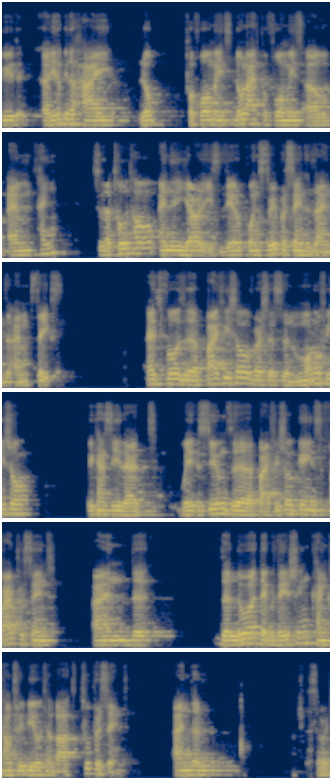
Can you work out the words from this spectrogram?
good, a little bit high low performance, low light performance of M10, so the total energy yield is 0.3% than the M6. As for the bifacial versus the monofacial, we can see that we assume the bifacial gain is 5% and the, the lower degradation can contribute about 2%. And the, sorry,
